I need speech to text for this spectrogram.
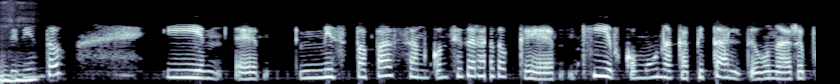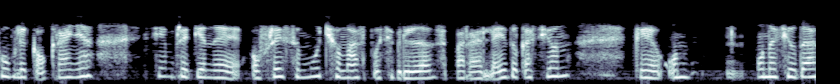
viviendo, y mis papás han considerado que Kiev como una capital de una república ucrania siempre tiene ofrece mucho más posibilidades para la educación que un, una ciudad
